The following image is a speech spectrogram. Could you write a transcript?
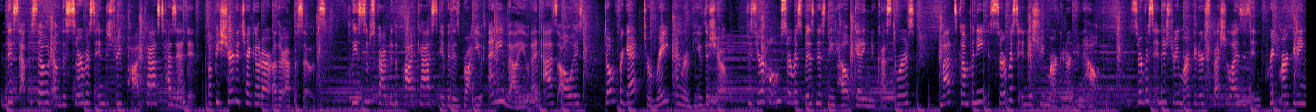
This episode of the Service Industry Podcast has ended, but be sure to check out our other episodes. Please subscribe to the podcast if it has brought you any value, and as always, don't forget to rate and review the show. Does your home service business need help getting new customers? Matt's company, Service Industry Marketer, can help. Service Industry Marketer specializes in print marketing,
